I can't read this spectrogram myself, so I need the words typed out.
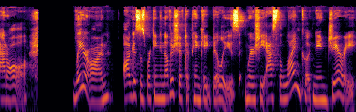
at all. Later on, August is working another shift at Pancake Billy's, where she asked the line cook named Jerry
